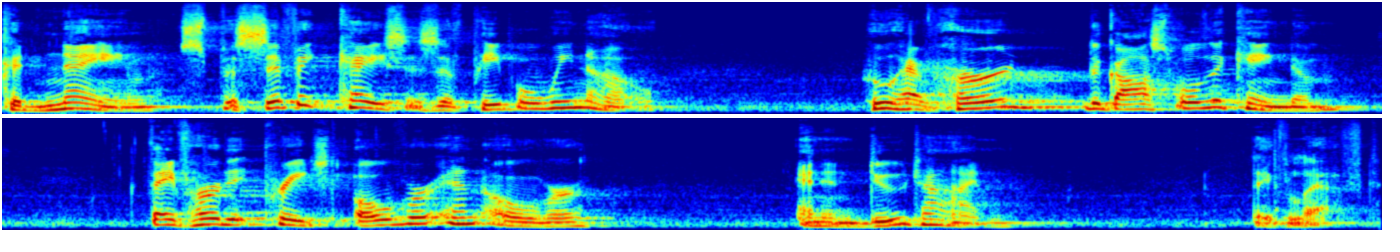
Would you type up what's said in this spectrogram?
could name specific cases of people we know who have heard the gospel of the kingdom, they've heard it preached over and over, and in due time, they've left.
